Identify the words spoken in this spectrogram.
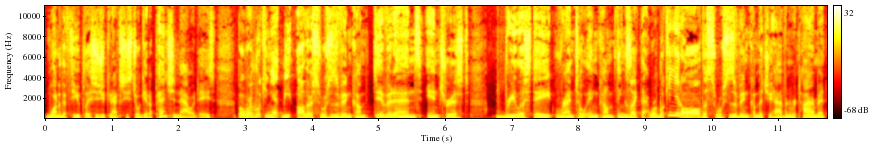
one of the few places you can actually still get a pension nowadays. But we're looking at the other sources of income, dividends, interest, real estate, rental income, things like that. We're looking at all the sources of income that you have in retirement,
